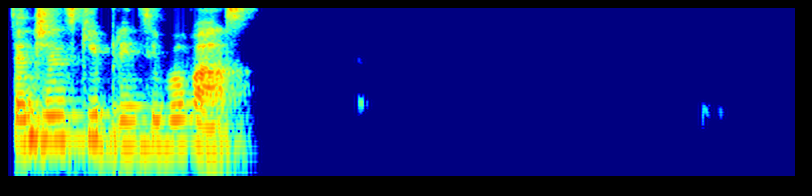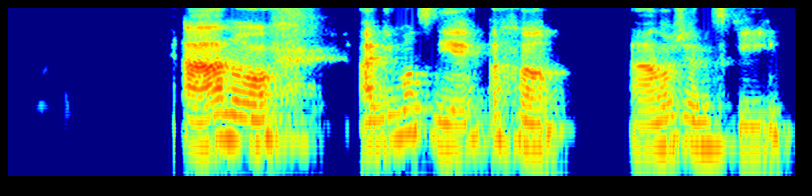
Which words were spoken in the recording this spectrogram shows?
ten ženský princíp vo vás. Áno, ani moc nie. Aha. Áno, ženský.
